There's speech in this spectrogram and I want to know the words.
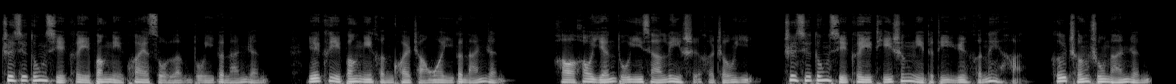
这些东西可以帮你快速冷读一个男人，也可以帮你很快掌握一个男人。好好研读一下历史和周易，这些东西可以提升你的底蕴和内涵。和成熟男人、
